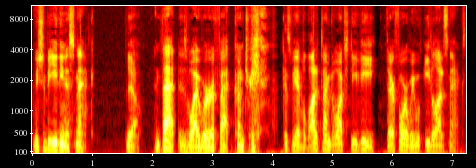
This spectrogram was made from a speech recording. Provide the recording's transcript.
we should be eating a snack. Yeah. And that is why we're a fat country. Because we have a lot of time to watch TV, therefore we eat a lot of snacks.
